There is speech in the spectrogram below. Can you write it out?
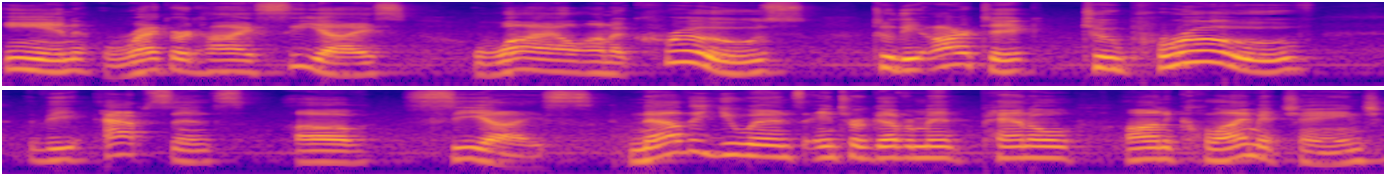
in record high sea ice while on a cruise to the Arctic to prove the absence of sea ice. Now the UN's Intergovernment Panel on Climate Change,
